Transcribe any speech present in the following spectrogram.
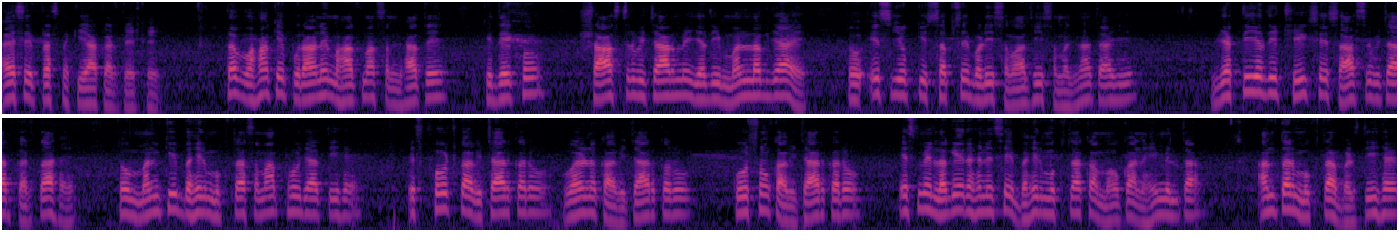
ऐसे प्रश्न किया करते थे। तब वहाँ के पुराने महात्मा समझाते कि देखो, शास्त्र विचार में यदि मन लग जाए तो इस युग की सबसे बड़ी समाधि समझना चाहिए। व्यक्ति यदि ठीक से शास्त्र विचार करता है तो मन की बहिर्मुखता समाप्त हो जाती है। स्फोट का विचार करो, वर्ण का विचार करो कोषों का विचार करो। इसमें लगे रहने से बहिर्मुखता का मौका नहीं मिलता। अंतर्मुखता बढ़ती है,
